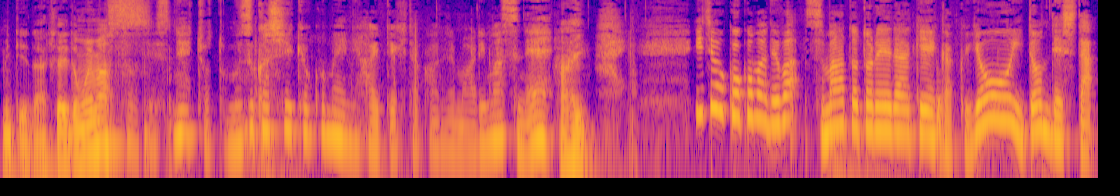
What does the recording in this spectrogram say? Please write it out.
見ていただきたいと思いま。そうですすね。ちょっと難しい局面に入ってきた感じもありますね。はい。以上、ここまではスマートトレーダー計画、用意ドンでした。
